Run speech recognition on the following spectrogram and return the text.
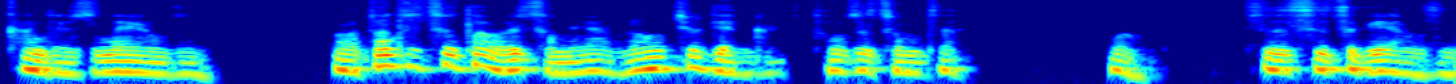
看起来是那样子，啊，但是这到底是怎么样？然后就两个同时存在，嗯，是是这个样子，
